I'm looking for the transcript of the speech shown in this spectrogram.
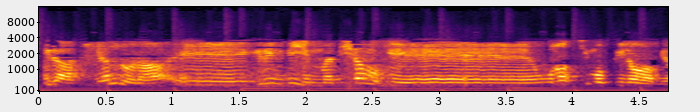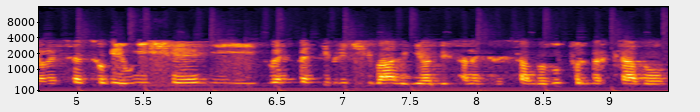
Grazie, allora eh, Green Beam diciamo che è un ottimo binomio, nel senso che unisce i due aspetti principali che oggi stanno interessando tutto il mercato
